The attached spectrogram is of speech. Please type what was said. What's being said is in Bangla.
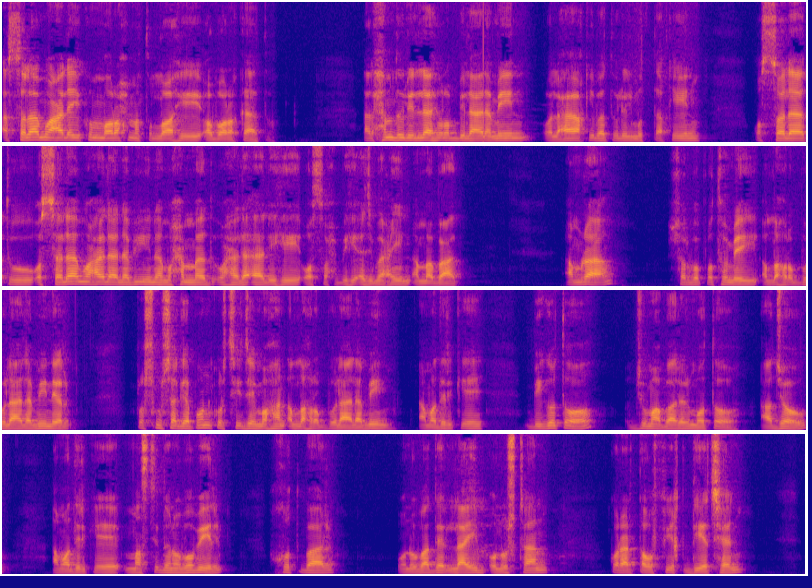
আসসালামু আলাইকুম ওরহমতুল্লাহি ওবরকাত আলহামদুলিল্লাহ রবিল আলমিন ওলাকিবাতুল মুতাকিন ওসলাতু ওসালামু আলা নবীনা মুহাম্মদ ওহালা আলিহি ওসহবিহি আজমাইন আমাবাদ আমরা সর্বপ্রথমেই আল্লাহ রব্বুল আলমিনের প্রশংসা জ্ঞাপন করছি যে মহান আল্লাহ রব্বুল আলমিন আমাদেরকে বিগত জুমাবারের মতো আজও আমাদেরকে মাসজিদ নববীর খুতবার, অনুবাদের লাইভ অনুষ্ঠান করার তৌফিক দিয়েছেন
